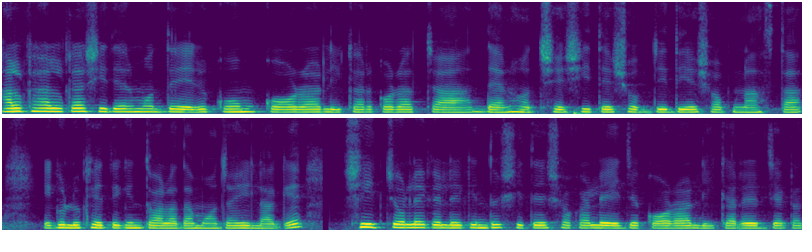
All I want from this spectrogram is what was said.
হালকা হালকা শীতের মধ্যে এরকম কড়া লিকার করা চা, দেন হচ্ছে শীতের সবজি দিয়ে সব নাস্তা, এগুলো খেতে কিন্তু আলাদা মজাই লাগে। শীত চলে গেলে কিন্তু শীতের সকালে এই যে কড়া লিকারের যে একটা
